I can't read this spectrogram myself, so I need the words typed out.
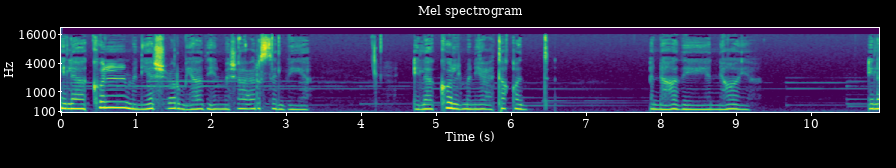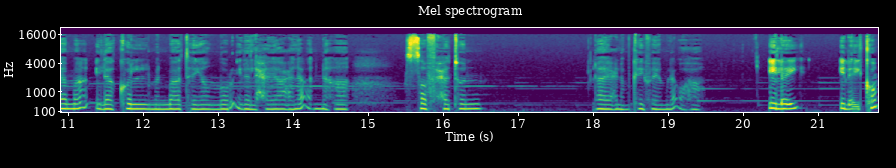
إلى كل من يشعر بهذه المشاعر السلبية. إلى كل من يعتقد أن هذه هي النهاية. إلى ما إلى كل من بات ينظر إلى الحياة على أنها صفحة لا يعلم كيف يملأها. إلي إليكم.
